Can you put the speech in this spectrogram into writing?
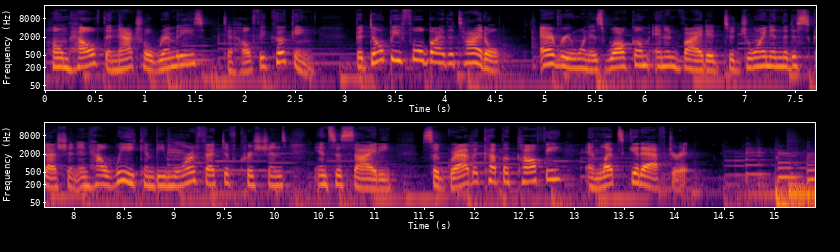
home health and natural remedies to healthy cooking. But don't be fooled by the title. Everyone is welcome and invited to join in the discussion and how we can be more effective Christians in society. So grab a cup of coffee and let's get after it.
